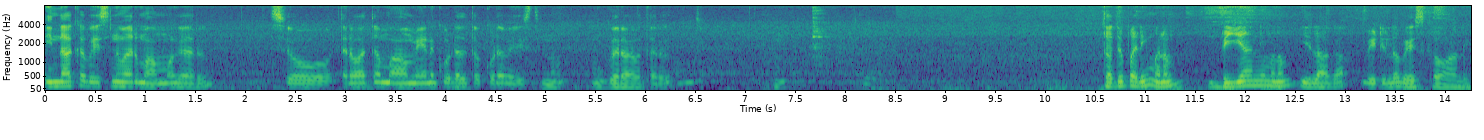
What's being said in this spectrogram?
ఇందాక వేసిన వారు మా అమ్మగారు. సో తర్వాత మా మేనకోడలతో కూడా వేయిస్తున్నాం. ముగ్గురు అవుతారు. తదుపరి మనం బియ్యాన్ని మనం ఇలాగా వీటిలో వేసుకోవాలి.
